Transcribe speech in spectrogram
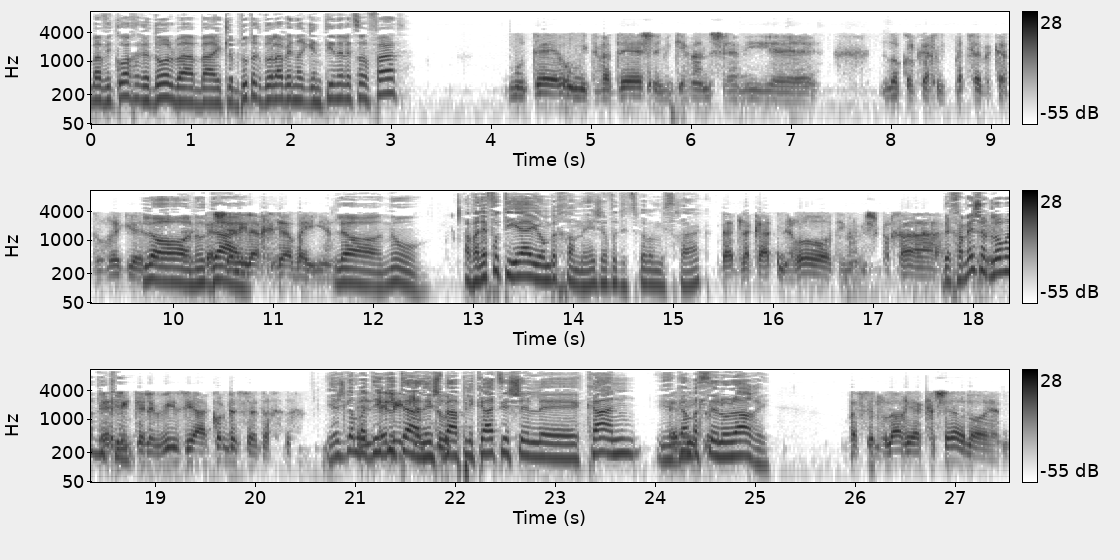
בוויכוח הגדול, ב... בהתלבטות הגדולה בין ארגנטינה לצרפת? מודה ומתוודה שמכיוון שאני אה, לא כל כך מתמצא בכדורגל, לא, נו קשה די. לי להכריע בעניין. לא, נו. אבל איפה תהיה היום בחמש? איפה תצפה במשחק? בהדלקת נרות עם המשפחה. בחמש עוד לא אין מדליקים. לי טלוויזיה, הכל בסדר. יש גם אין- אין בדיגיטל, יש. באפליקציה של אה, כאן, אין גם בסלולרי. בסלולרי הכשר לא אין.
